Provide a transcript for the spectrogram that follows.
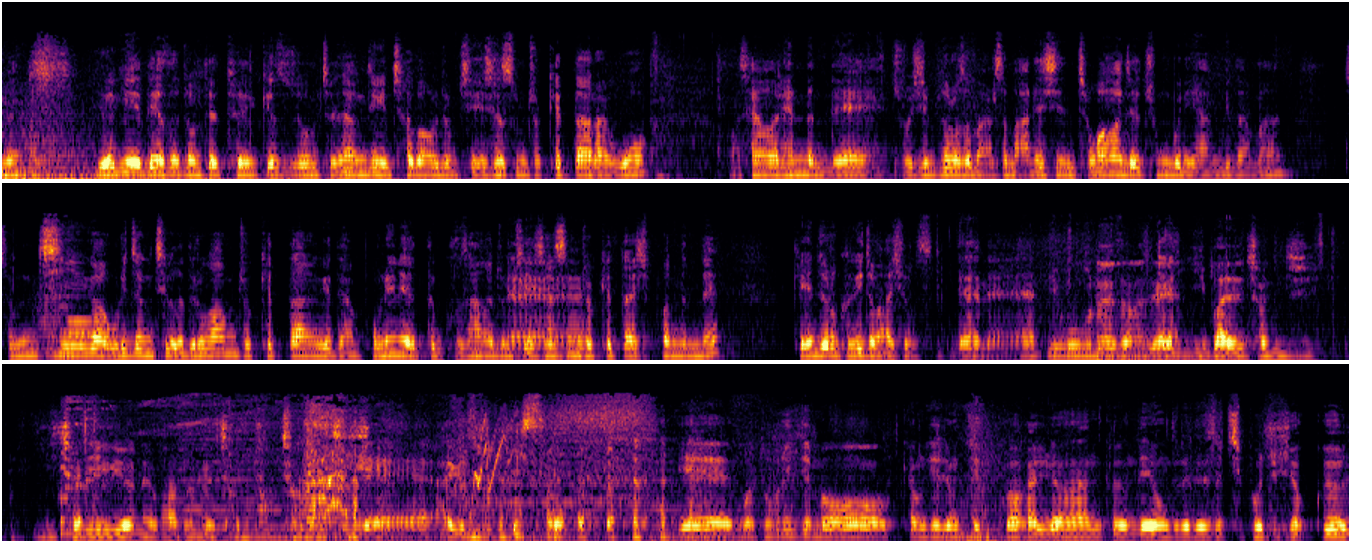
그러면 여기에 대해서 좀 대통령께서 좀 전향적인 처방을 좀 제시했으면 좋겠다라고 생각을 했는데 조심스러워서 말씀 안 하신 정황은 제가 충분히 이해합니다만 정치가 우리 정치가 어디로 가면 좋겠다는 게 대한 본인의 어떤 구상을 좀 네. 제시했으면 좋겠다 싶었는데 개인적으로 그게 좀 아쉬웠습니다. 네네. 이 부분에서는 제가 네. 이발 전지 이철희 위원회 발언을 전폭 적어가지고. 예, 알겠습니다. 예, 뭐 두 분이 이제 뭐 경제정책과 관련한 그런 내용들에 대해서 짚어주셨고요.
